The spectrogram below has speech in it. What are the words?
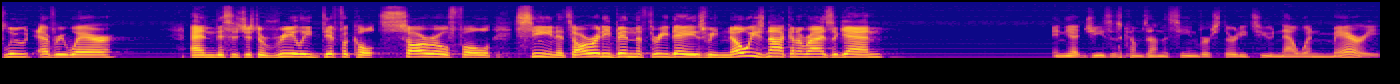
flute everywhere. And this is just a really difficult, sorrowful scene. It's already been the three days. We know he's not going to rise again. And yet Jesus comes on the scene, verse 32. Now, when Mary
